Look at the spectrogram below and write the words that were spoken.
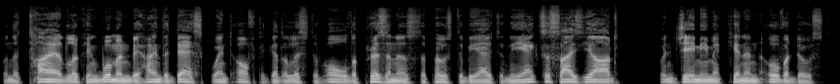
when the tired looking woman behind the desk went off to get a list of all the prisoners supposed to be out in the exercise yard when Jamie McKinnon overdosed.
